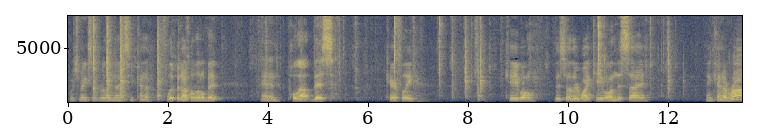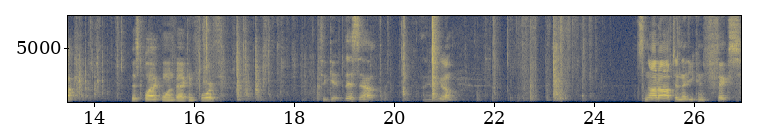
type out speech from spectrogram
which makes it really nice. You kind of flip it up a little bit and pull out this carefully cable, this other white cable on this side, and kind of rock this black one back and forth to get this out. There we go. It's not often that you can fix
